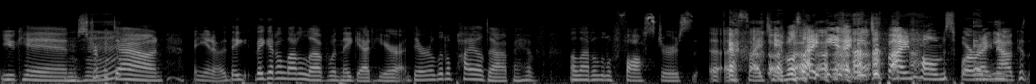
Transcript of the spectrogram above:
you can strip it down. You know, they they get a lot of love when they get here. They're a little piled up. I have a lot of little Fosters uh, uh, side tables. I need I need to find homes for right you- now because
